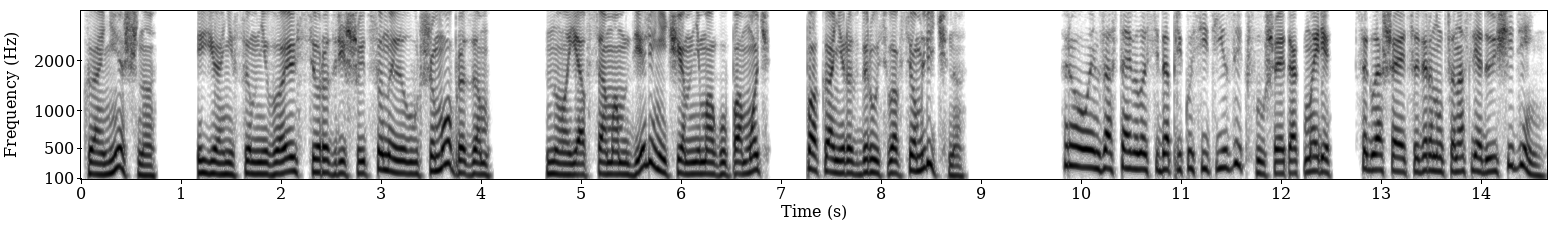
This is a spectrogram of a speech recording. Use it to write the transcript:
«Конечно. Я не сомневаюсь, все разрешится наилучшим образом. Но я в самом деле ничем не могу помочь, пока не разберусь во всем лично». Роуэн заставила себя прикусить язык, слушая, как Мэри соглашается вернуться на следующий день.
